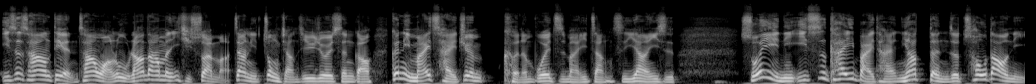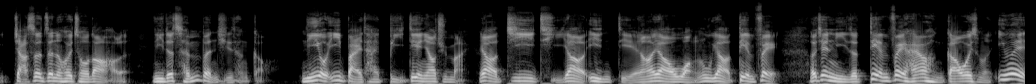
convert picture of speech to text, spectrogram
一次插上电，插上网络，然后让他们一起算嘛，这样你中奖几率就会升高。跟你买彩券可能不会只买一张是一样的意思。所以你一次开一百台，你要等着抽到你。假设真的会抽到好了，你的成本其实很高。你有一百台笔电要去买，要有记忆体，要有硬碟，然后要有网络，要有电费，而且你的电费还要很高。为什么？因为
